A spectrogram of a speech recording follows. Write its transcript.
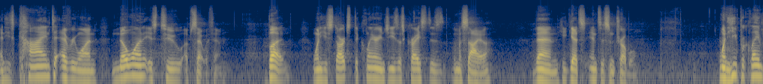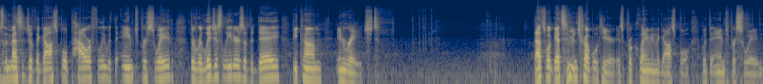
and he's kind to everyone, no one is too upset with him. But when he starts declaring Jesus Christ is the Messiah, then he gets into some trouble when he proclaims the message of the gospel powerfully with the aim to persuade, the religious leaders of the day become enraged. That's what gets him in trouble here, is proclaiming the gospel with the aim to persuade.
